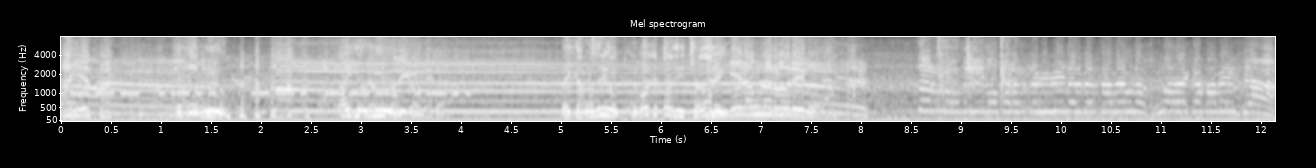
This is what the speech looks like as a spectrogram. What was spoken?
Ahí está. ¡Ay, Dios mío! ¡Ay, Dios mío! Rodrigo, mira. Venga, Rodrigo, el gol que tú has dicho, Dani. Le queda una Rodrigo. de Rodrigo para revivir el Bernabéu, la jugada de Camavinga.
